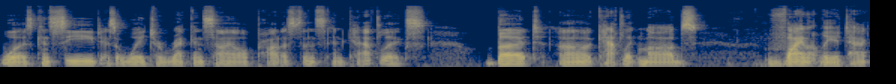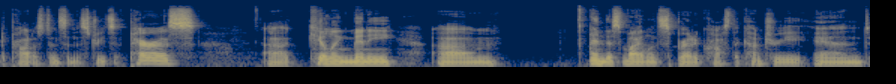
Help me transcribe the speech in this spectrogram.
was conceived as a way to reconcile Protestants and Catholics, but uh, Catholic mobs violently attacked Protestants in the streets of Paris, uh, killing many. Um, and this violence spread across the country, and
